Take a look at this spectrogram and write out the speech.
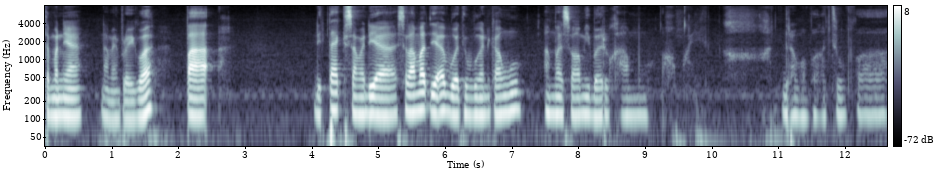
temennya nama employee gue pak. Di tag sama dia selamat ya buat hubungan kamu sama suami baru kamu. Oh my god drama banget sumpah.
